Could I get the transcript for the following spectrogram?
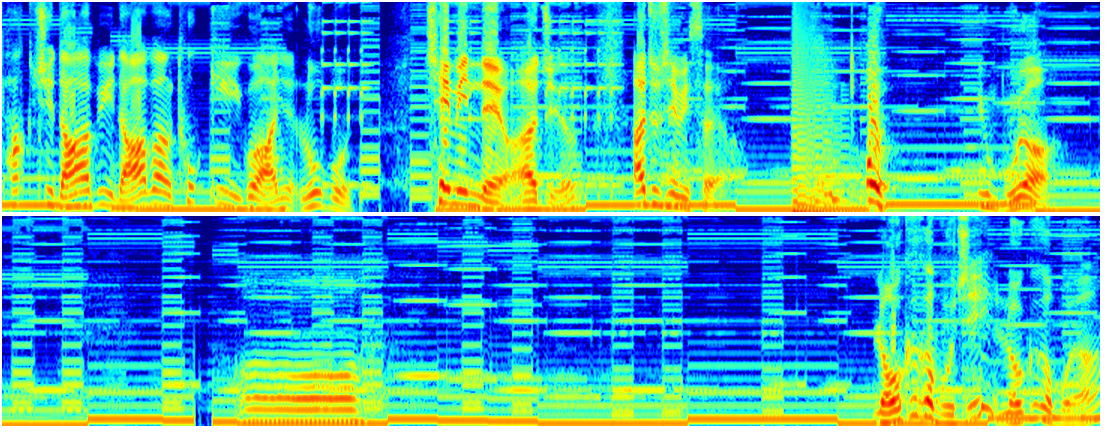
박쥐, 나비, 나방, 토끼 이거 아니 로봇 재밌네요 아주 아주 재밌어요 어 이거 뭐야 러그가 뭐지? 러그가 뭐야?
